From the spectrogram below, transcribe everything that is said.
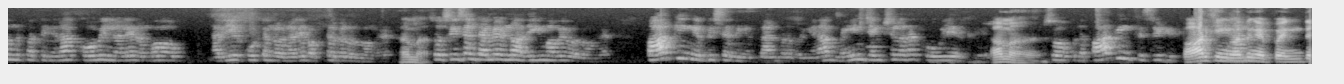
வந்து பாத்தீங்கன்னா கோவில்னாலே ரொம்ப நிறைய கூட்டங்கள் நிறைய பக்தர்கள் வருவாங்க. ஆமாம் ஸோ சீசன் டைம்ல இன்னும் அதிகமாவே வருவாங்க. பார்க்கிங் எப்படி சார் நீங்க பிளான் பண்ண போறீங்க ஏன்னா மெயின் ஜங்ஷன்ல தான் கோவிலே இருக்கு. ஆமாம் சோ இந்த பார்க்கிங் ஃபெசிலிட்டி பார்க்கிங் வந்துங்க இப்போ இந்த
